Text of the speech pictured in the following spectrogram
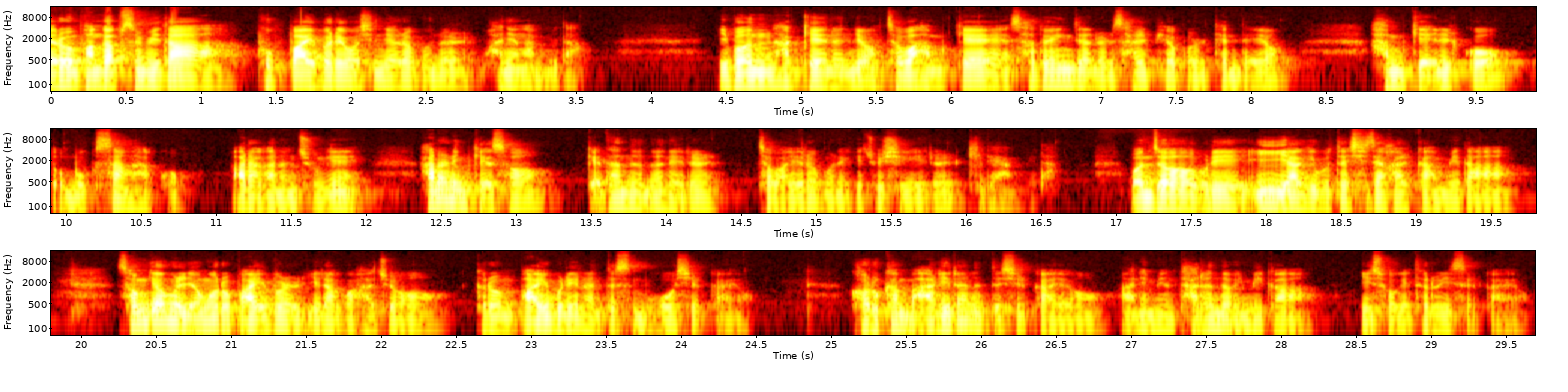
여러분 반갑습니다. 북바이블에 오신 여러분을 환영합니다. 이번 학기에는요, 저와 함께 사도행전을 살펴볼 텐데요. 함께 읽고 또 묵상하고 알아가는 중에 하나님께서 깨닫는 은혜를 저와 여러분에게 주시기를 기대합니다. 먼저 우리 이 이야기부터 시작할까 합니다. 성경을 영어로 바이블이라고 하죠. 그럼 바이블이라는 뜻은 무엇일까요? 거룩한 말이라는 뜻일까요? 아니면 다른 의미가 이 속에 들어 있을까요?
